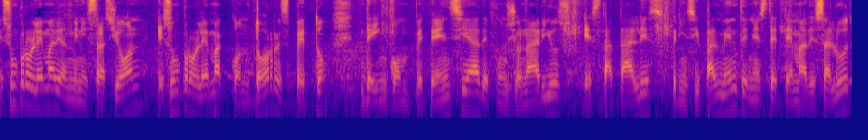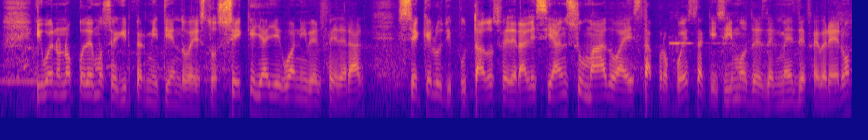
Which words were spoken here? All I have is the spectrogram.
Es un problema de administración, es un problema con todo respeto de incompetencia de funcionarios estatales, principalmente en este tema de salud. Y bueno, no podemos seguir permitiendo esto. Sé que ya llegó a nivel federal, sé que los diputados federales se han sumado a esta propuesta que hicimos desde el mes de febrero,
